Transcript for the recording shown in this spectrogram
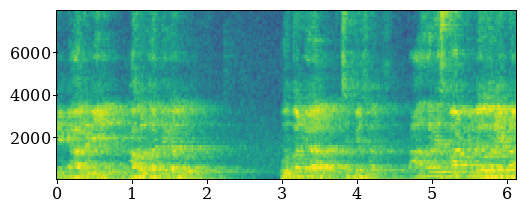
దీనిని ఆల్రెడీ రాహుల్ గాంధీ గారు ఓపెన్గా చెప్పేశారు. కాంగ్రెస్ పార్టీలో ఎవరైనా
